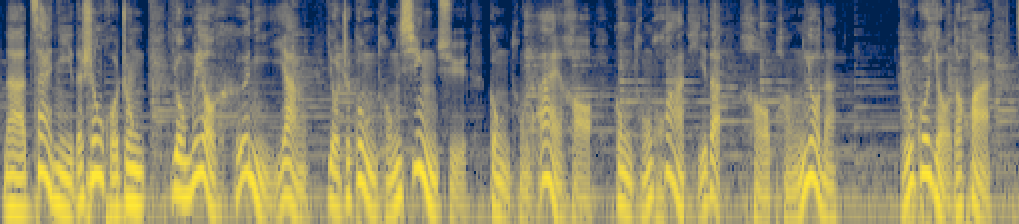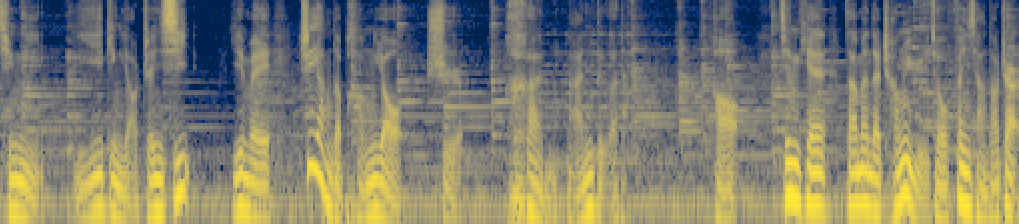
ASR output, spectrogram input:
那在你的生活中有没有和你一样有着共同兴趣、共同爱好、共同话题的好朋友呢？如果有的话，请你一定要珍惜，因为这样的朋友是很难得的。好，今天咱们的成语就分享到这儿。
